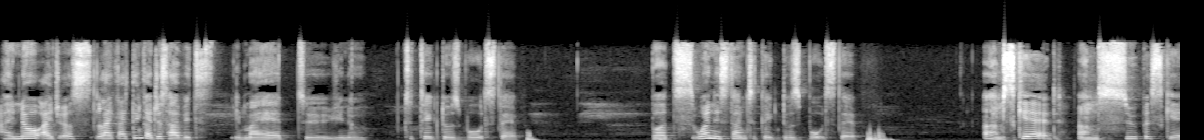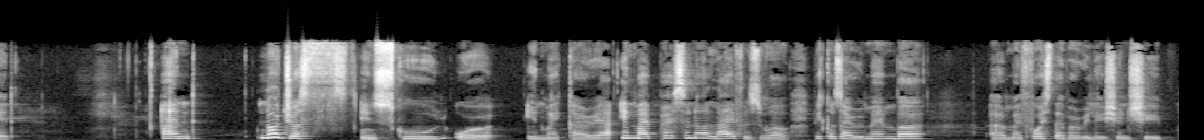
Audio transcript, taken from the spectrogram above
I know I just like I think I just have it in my head to, you know, to take those bold steps. But when it's time to take those bold steps, I'm scared. I'm super scared. And not just in school or in my career, in my personal life as well. Because I remember uh, my first ever relationship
